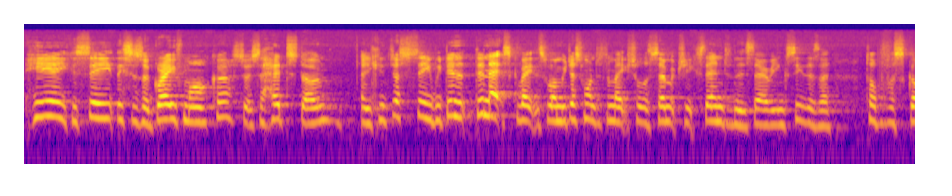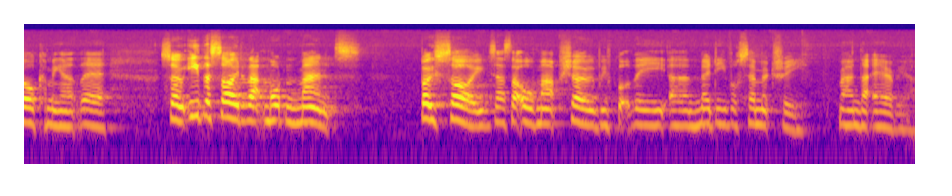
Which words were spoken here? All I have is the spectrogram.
here you can see this is a grave marker, so it's a headstone. And you can just see, we didn't, didn't excavate this one, we just wanted to make sure the cemetery extended in this area. You can see there's a top of a skull coming out there. So either side of that modern manse, both sides, as that old map showed, we've got the um, medieval cemetery around that area.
